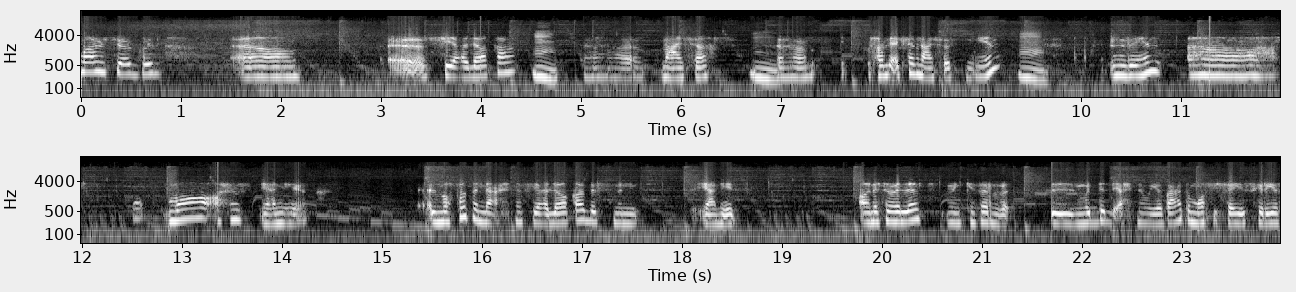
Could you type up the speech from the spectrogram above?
ما أعرف شو أقول. آه في علاقة مع شخص. صار لي أكثر من عشر سنين. زين ما أحس يعني المفروض إن إحنا في علاقة بس من يعني أنا تمللت من كثر المدة اللي إحنا ويا بعض وما في شيء سيريس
